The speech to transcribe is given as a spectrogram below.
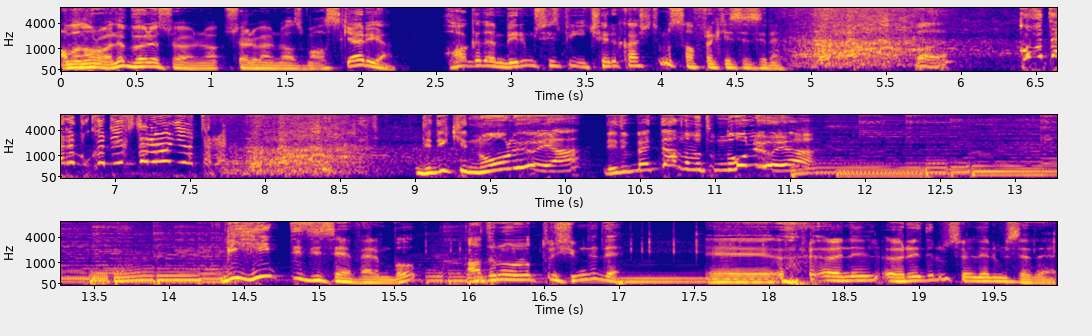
Ama normalde böyle söyle- söylemem lazım. Asker ya. Hakikaten benim ses bir içeri kaçtı mı safra kesesine? Falan. Komutanım bu kadar güzel oynuyor. Dedi ki ne oluyor ya? Dedim ben de anlamadım ne oluyor ya? Bir Hint dizisi efendim bu. Adını unuttum şimdi de. Ee, öğrenirim, söylerim size de.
